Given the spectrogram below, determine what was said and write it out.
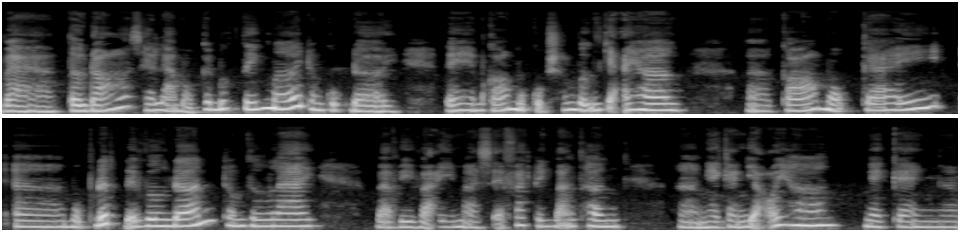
và từ đó sẽ là một cái bước tiến mới trong cuộc đời để em có một cuộc sống vững chãi hơn à, có một cái à, mục đích để vươn đến trong tương lai. Và vì vậy mà sẽ phát triển bản thân À, ngày càng giỏi hơn ngày càng à,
